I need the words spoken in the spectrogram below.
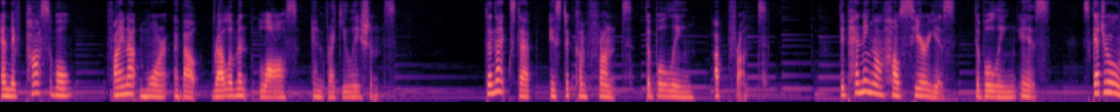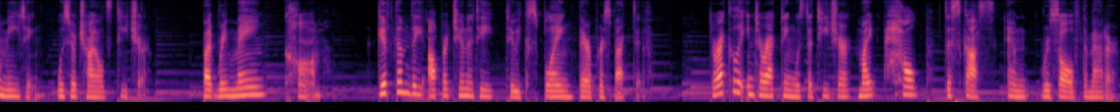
And if possible, find out more about relevant laws and regulations. The next step is to confront the bullying upfront. Depending on how serious the bullying is, schedule a meeting with your child's teacher. But remain calm. Give them the opportunity to explain their perspective. Directly interacting with the teacher might help discuss and resolve the matter.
